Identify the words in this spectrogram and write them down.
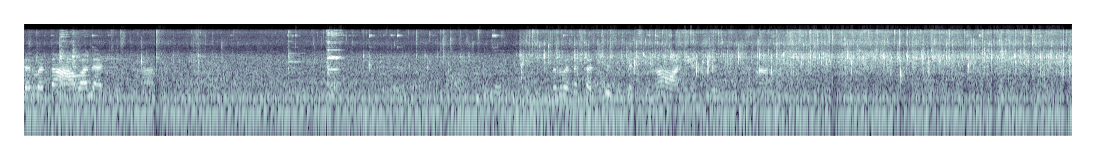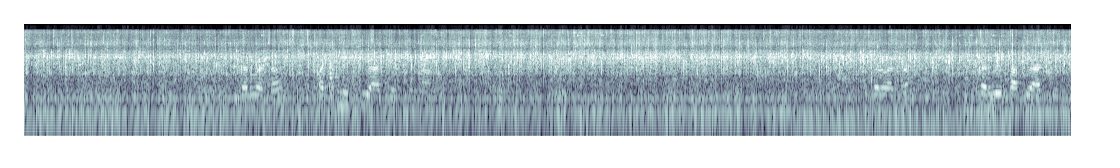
తర్వాత ఆవాలు యాడ్ చేస్తున్నాను తర్వాత కట్ చేసి పెట్టుకున్న ఆనియన్స్ వేసుకుంటున్నాను తర్వాత పచ్చిమిర్చి యాడ్ చేస్తున్నాను. తర్వాత కరివేపాకు యాడ్ చేస్తున్నాను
